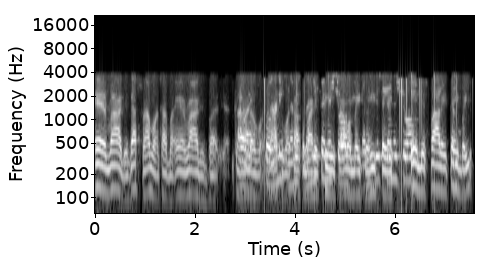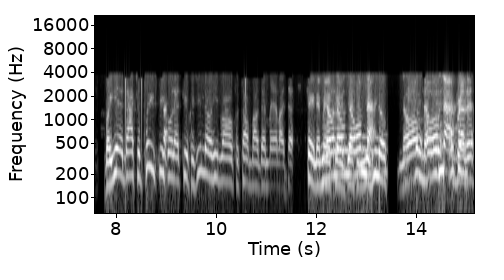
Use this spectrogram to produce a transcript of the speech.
Aaron Rodgers. That's what I want to talk about, Aaron Rodgers, but because I right. know So Nacho me- want to talk let about his team, so I want to make sure he stays in this Friday thing. But but yeah, Nacho, please speak on that too, because you know he's wrong for talking about that man like that, saying that man. No, no, no. I'm not. You know, No, no, I'm not, brother.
